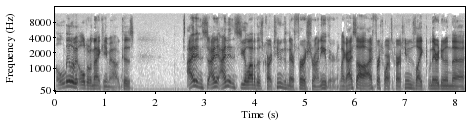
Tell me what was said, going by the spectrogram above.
a little bit older when that came out because I didn't, I, I didn't see a lot of those cartoons in their first run either. Like I saw, I first watched the cartoons like when they were doing the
